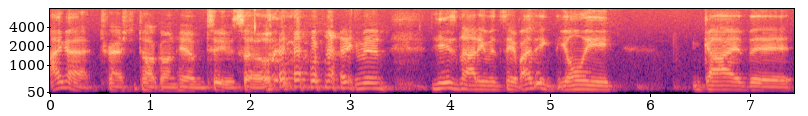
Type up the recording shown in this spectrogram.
I got trash to talk on him too. So we're not even he's not even safe. I think the only guy that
